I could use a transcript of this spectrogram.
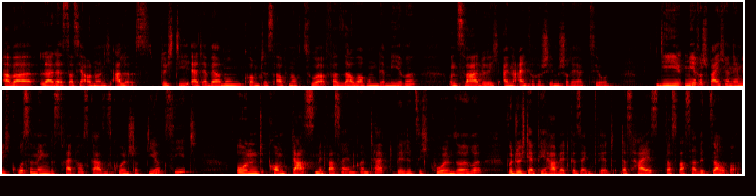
Aber leider ist das ja auch noch nicht alles. Durch die Erderwärmung kommt es auch noch zur Versauerung der Meere und zwar durch eine einfache chemische Reaktion. Die Meere speichern nämlich große Mengen des Treibhausgases Kohlenstoffdioxid und kommt das mit Wasser in Kontakt, bildet sich Kohlensäure, wodurch der pH-Wert gesenkt wird. Das heißt, das Wasser wird saurer.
